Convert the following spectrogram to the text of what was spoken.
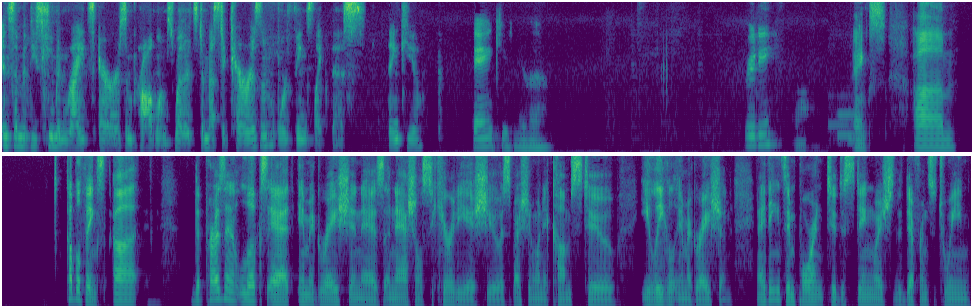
in some of these human rights errors and problems, whether it's domestic terrorism or things like this. Thank you. Thank you, Daela. Rudy? Thanks. Um, couple things. Uh, the president looks at immigration as a national security issue, especially when it comes to illegal immigration. And I think it's important to distinguish the difference between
